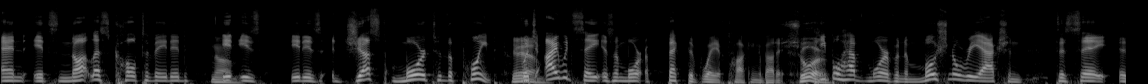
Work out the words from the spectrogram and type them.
and it's not less cultivated. No. It is it is just more to the point, which I would say is a more effective way of talking about it. Sure. People have more of an emotional reaction to say uh,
